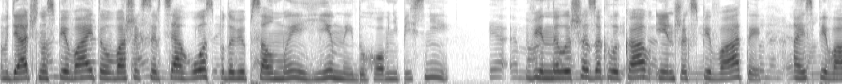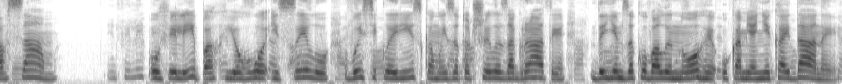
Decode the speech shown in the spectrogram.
Вдячно співайте у ваших серцях Господові псалми, гімни й духовні пісні. Він не лише закликав інших співати, а й співав сам. У Філіпах його і силу висікли різками і заточили за грати, де їм закували ноги у кам'яні кайдани.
